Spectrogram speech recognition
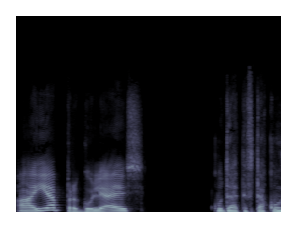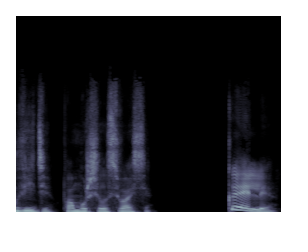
«А я прогуляюсь». «Куда ты в таком виде?» — поморщилась Вася. «Келли».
